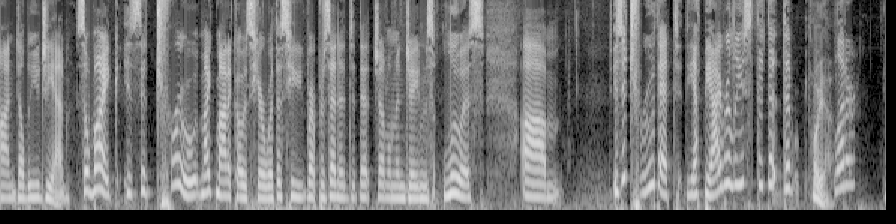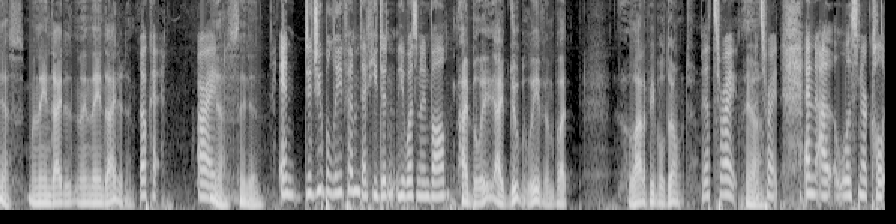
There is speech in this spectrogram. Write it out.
on WGN. So, Mike, is it true? Mike Monico is here with us. He represented that gentleman, James Lewis. Um, is it true that the FBI released the, the, the Oh, yeah. letter? Yes, when they indicted when they indicted him. Okay. All right. Yes, they did. And did you believe him that he didn't? He wasn't involved. I believe I do believe him, but a lot of people don't. That's right. Yeah. That's right. And a listener col-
